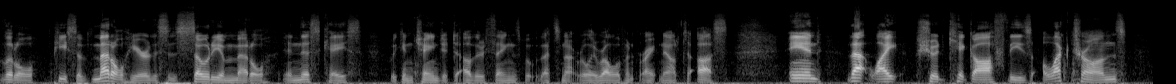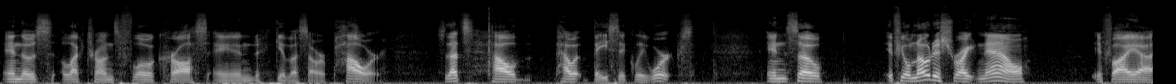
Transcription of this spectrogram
little piece of metal here. This is sodium metal in this case. We can change it to other things, but that's not really relevant right now to us. And that light should kick off these electrons and those electrons flow across and give us our power. So that's how how it basically works. And so if you'll notice right now, if I uh,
